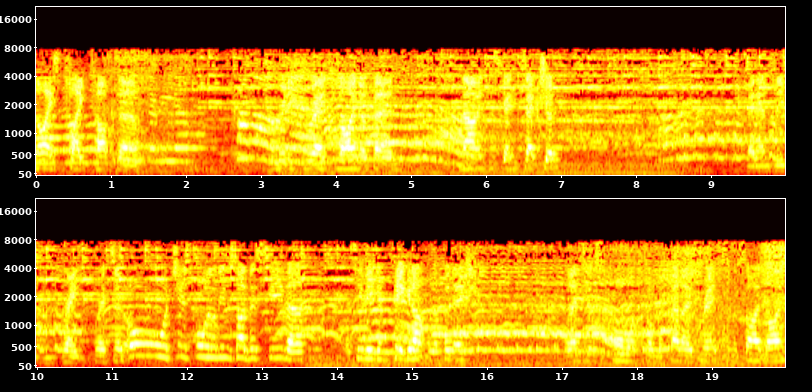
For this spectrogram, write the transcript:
Nice tight tuck there. Really great glider, Ben. Now into the skating section. Ben Emsley from Great Britain. Oh, just falling on the inside of his ski there. Let's see if he can pick it up for the finish. Plenty of support from the fellow Brits on the sideline.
